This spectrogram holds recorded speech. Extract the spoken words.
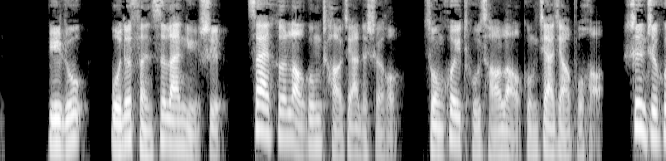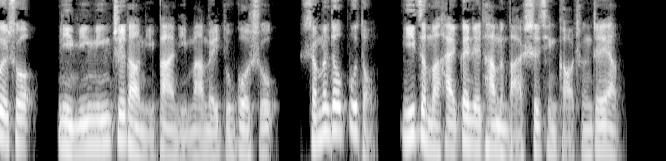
比如我的粉丝兰女士在和老公吵架的时候，总会吐槽老公家教不好，甚至会说：“你明明知道你爸你妈没读过书，什么都不懂，你怎么还跟着他们把事情搞成这样？”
